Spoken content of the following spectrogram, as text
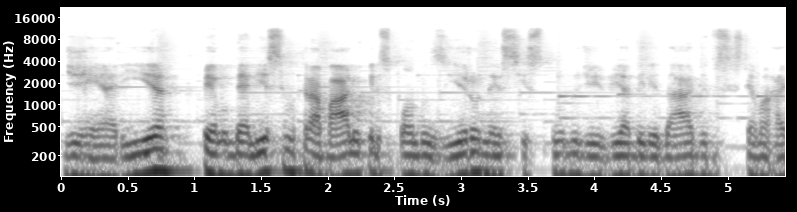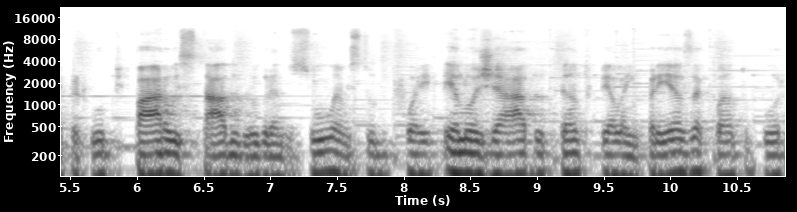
de Engenharia pelo belíssimo trabalho que eles conduziram nesse estudo de viabilidade do sistema Hyperloop para o estado do Rio Grande do Sul. É um estudo que foi elogiado tanto pela empresa empresa quanto por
